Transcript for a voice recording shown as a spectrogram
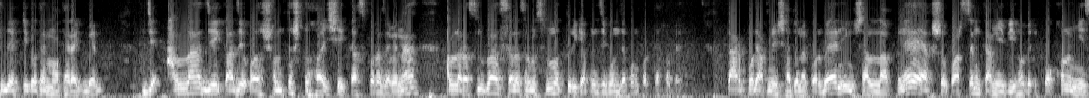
শুধু একটি কথা মাথায় রাখবেন যে আল্লাহ যে কাজে অসন্তুষ্ট হয়, সেই কাজ করা যাবে না। আল্লাহ রাসুল সাল্লাহ সাল্লাম সুন্নত তরিকে আপনি জীবনযাপন করতে হবে। তারপরে আপনি সাধনা করবেন ইনশাল্লাহ আপনি একশো পার্সেন্ট কামিয়াবি হবেন, কখনো মিস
